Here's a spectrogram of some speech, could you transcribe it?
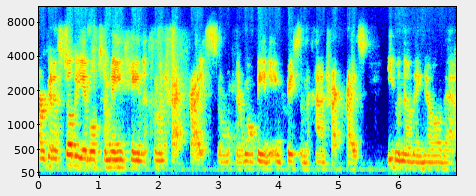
are going to still be able to maintain the contract price, so there won't be any increase in the contract price, even though they know that,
